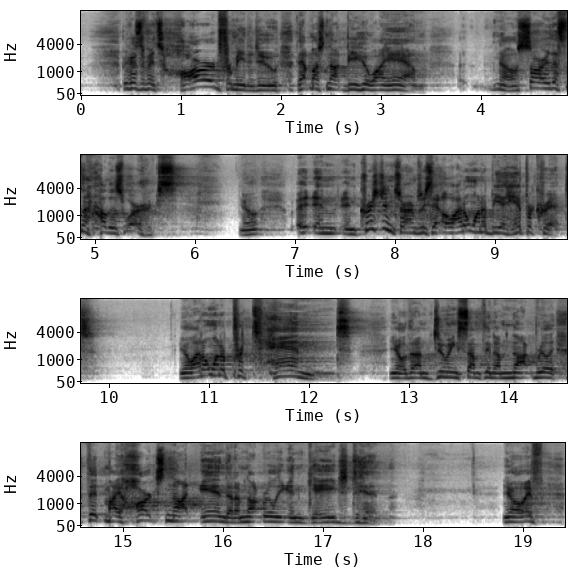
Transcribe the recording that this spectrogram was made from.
because if it's hard for me to do, that must not be who I am. No, sorry, that's not how this works. You know, in, in Christian terms, we say, oh, I don't want to be a hypocrite. You know, I don't want to pretend you know, that I'm doing something I'm not really, that my heart's not in, that I'm not really engaged in. You know, if,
